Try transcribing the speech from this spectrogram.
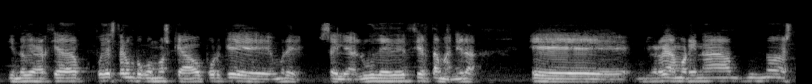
Entiendo que García puede estar un poco mosqueado porque, hombre, se le alude de cierta manera. Eh, yo creo que la morena no es-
